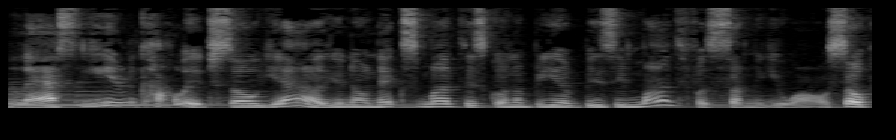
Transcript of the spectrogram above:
last year in college. So yeah, you know, next month is going to be a busy month for some of you all. So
